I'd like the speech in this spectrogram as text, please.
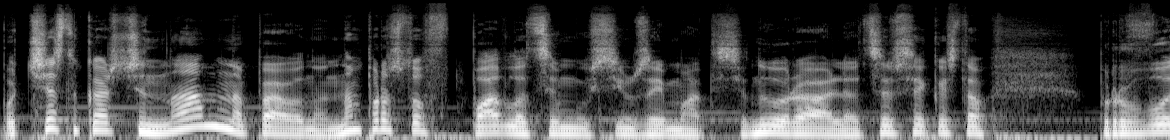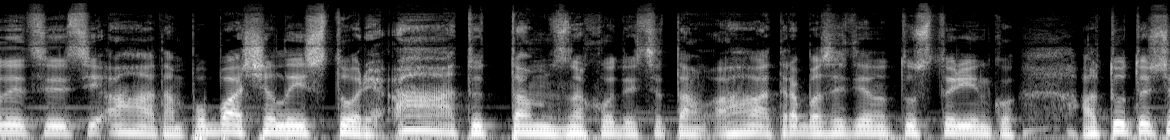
Бо, чесно кажучи, нам, напевно, нам просто впадло цим усім займатися. Ну, реально, це все якось там проводиться ці, ага, там побачили історію, а тут там знаходиться там, ага, треба зайти на ту сторінку, а тут ось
